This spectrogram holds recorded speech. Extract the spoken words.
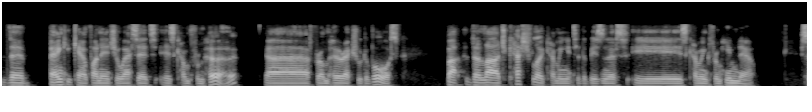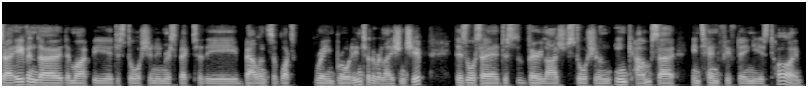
the bank account financial assets has come from her, uh, from her actual divorce, but the large cash flow coming into the business is coming from him now. So even though there might be a distortion in respect to the balance of what's being brought into the relationship, there's also a just very large distortion in income. So in 10, 15 years' time.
